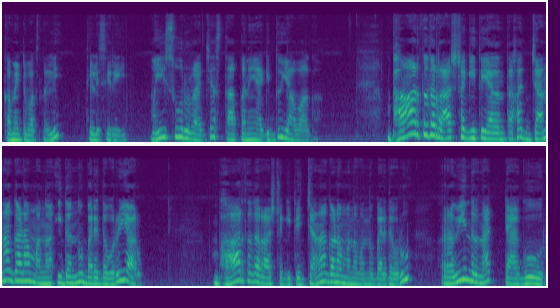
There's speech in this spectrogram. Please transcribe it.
ಕಮೆಂಟ್ ಬಾಕ್ಸ್ನಲ್ಲಿ ತಿಳಿಸಿರಿ. ಮೈಸೂರು ರಾಜ್ಯ ಸ್ಥಾಪನೆಯಾಗಿದ್ದು ಯಾವಾಗ? ಭಾರತದ ರಾಷ್ಟ್ರಗೀತೆಯಾದಂತಹ ಜನಗಣ ಮನ ಇದನ್ನು ಬರೆದವರು ಯಾರು? ಭಾರತದ ರಾಷ್ಟ್ರಗೀತೆ ಜನಗಣ ಮನವನ್ನು ಬರೆದವರು ರವೀಂದ್ರನಾಥ್ ಟ್ಯಾಗೂರ್.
